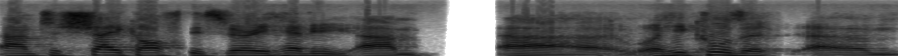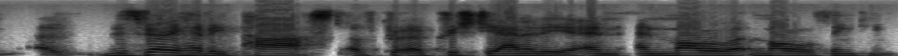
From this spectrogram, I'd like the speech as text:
um, to shake off this very heavy? Um, uh, well, he calls it um, uh, this very heavy past of Christianity and, and moral moral thinking.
